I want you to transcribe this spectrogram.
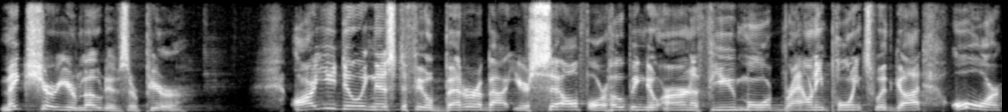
make sure your motives are pure. Are you doing this to feel better about yourself or hoping to earn a few more brownie points with God? Or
